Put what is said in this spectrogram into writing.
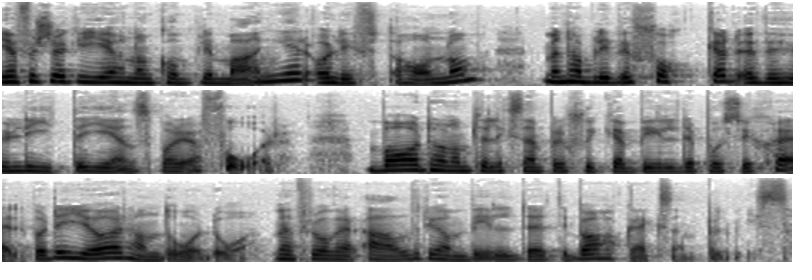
Jag försöker ge honom komplimanger och lyfta honom, men har blivit chockad över hur lite gensvar jag får. Bad honom till exempel skicka bilder på sig själv, och det gör han då och då, men frågar aldrig om bilder tillbaka exempelvis.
